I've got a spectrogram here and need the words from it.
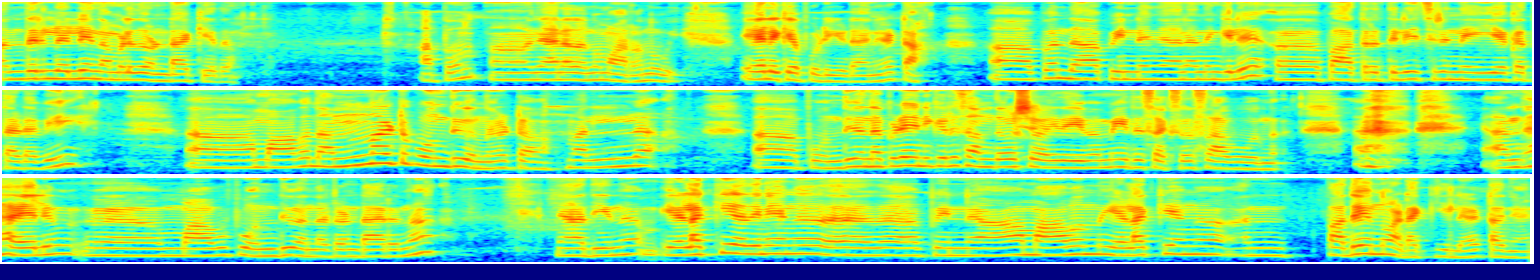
അന്തരിലല്ലേ നമ്മളിത് ഉണ്ടാക്കിയത്. അപ്പം ഞാനതങ്ങ് മറന്നുപോയി ഏലക്കപ്പൊടി ഇടാൻ കേട്ടോ. അപ്പം എന്താ പിന്നെ ഞാനാണെങ്കിൽ പാത്രത്തിൽ ഇച്ചിരി നെയ്യൊക്കെ തടവി മാവ് നന്നായിട്ട് പൊന്തി വന്നു കേട്ടോ. നല്ല പൊന്തി വന്നപ്പോഴേ എനിക്കൊരു സന്തോഷമായി. ദൈവമേ ഇത് സക്സസ് ആവുമെന്ന് എന്തായാലും മാവ് പൊന്തി വന്നിട്ടുണ്ടായിരുന്നു. ഞാൻ അതിൽ നിന്ന് ഇളക്കി അതിനെ അങ്ങ് പിന്നെ ആ മാവൊന്ന് ഇളക്കി അങ്ങ് പതയൊന്നും അടക്കിയില്ല കേട്ടോ ഞാൻ.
